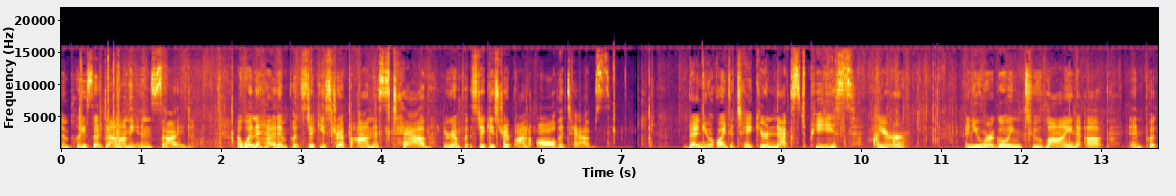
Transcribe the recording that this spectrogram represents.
and place that down on the inside. I went ahead and put sticky strip on this tab. You're going to put sticky strip on all the tabs. Then you are going to take your next piece here and you are going to line up and put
